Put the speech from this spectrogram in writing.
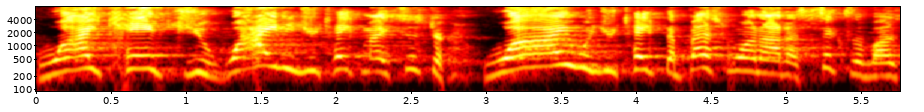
why can't you? Why did you take my sister? Why would you take the best one out of six of us,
